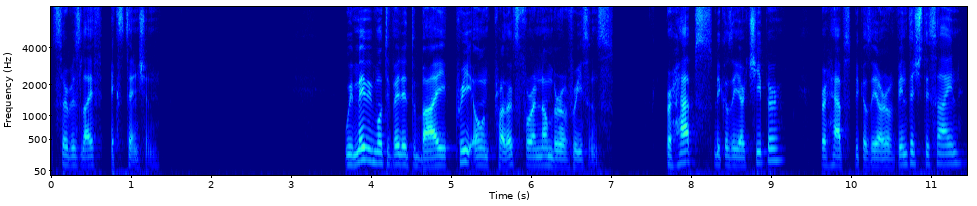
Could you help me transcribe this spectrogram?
service life extension. We may be motivated to buy pre-owned products for a number of reasons. Perhaps because they are cheaper, perhaps because they are of vintage design,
